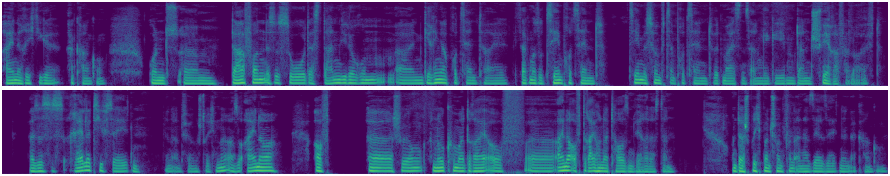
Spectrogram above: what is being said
eine richtige Erkrankung. Und ähm, davon ist es so, dass dann wiederum ein geringer Prozentteil, ich sag mal so 10 Prozent, 10 bis 15 Prozent wird meistens angegeben, dann schwerer verläuft. Also es ist relativ selten, in Anführungsstrichen. Ne? Also einer auf äh, Entschuldigung, 0,3 auf äh, einer auf 300.000 wäre das dann. Und da spricht man schon von einer sehr seltenen Erkrankung.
